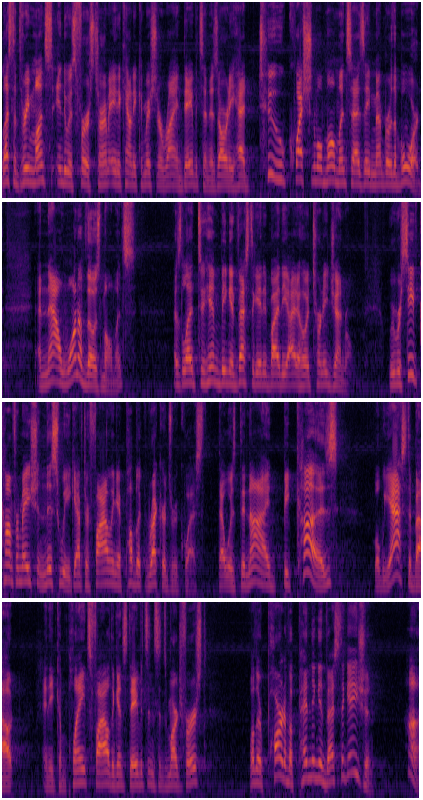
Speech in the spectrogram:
Less than three months into his first term, Ada County Commissioner Ryan Davidson has already had two questionable moments as a member of the board. And now one of those moments has led to him being investigated by the Idaho Attorney General. We received confirmation this week after filing a public records request that was denied because what we asked about, any complaints filed against Davidson since March 1st, well, they're part of a pending investigation. Huh.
